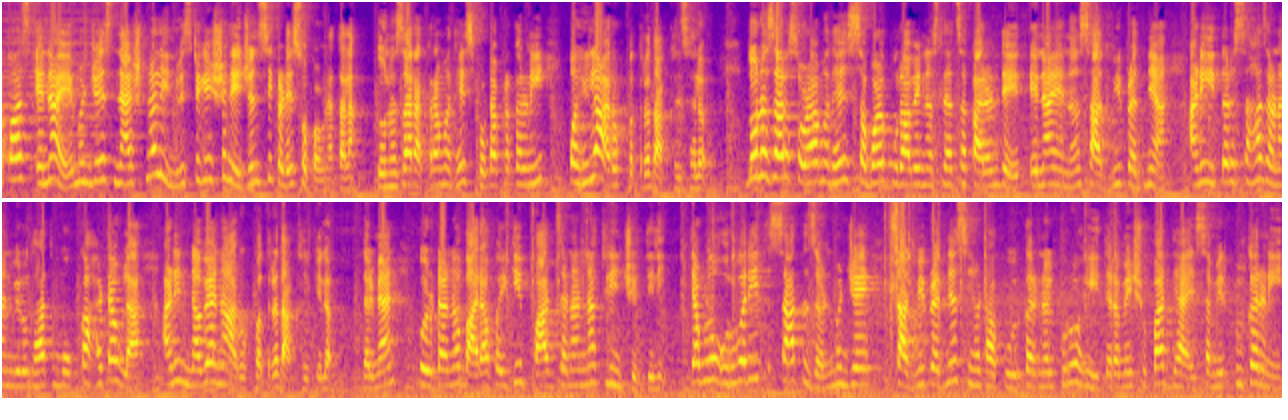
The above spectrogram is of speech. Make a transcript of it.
तपास एनआयए म्हणजेच नॅशनल इन्व्हेस्टिगेशन एजन्सीकडे सोपवण्यात आला. दोन हजार अकरा मध्ये स्फोटाप्रकरणी पहिलं आरोपपत्र दाखल झालं. दोन हजार सोळा मध्ये सबळ पुरावे नसल्याचं कारण देत एनआयएनं साध्वी प्रज्ञा आणि इतर सहा जणांविरोधात मोक्का हटवला आणि नव्यानं आरोपपत्र दाखल केलं. दरम्यान कोर्टानं बारापैकी पाच जणांना क्लीन चिट दिली. त्यामुळे उर्वरित सात जण म्हणजे साध्वी प्रज्ञासिंह ठाकूर कर्नल पुरोहित रमेश उपाध्याय समीर कुलकर्णी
